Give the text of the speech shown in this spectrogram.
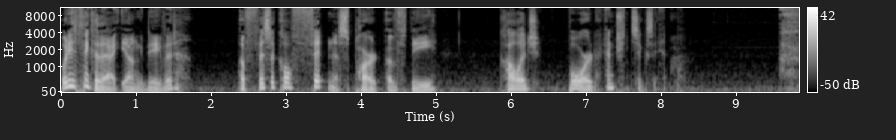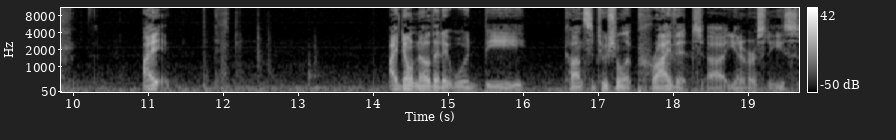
What do you think of that, young David? A physical fitness part of the college board entrance exam. I I don't know that it would be constitutional at private uh, universities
